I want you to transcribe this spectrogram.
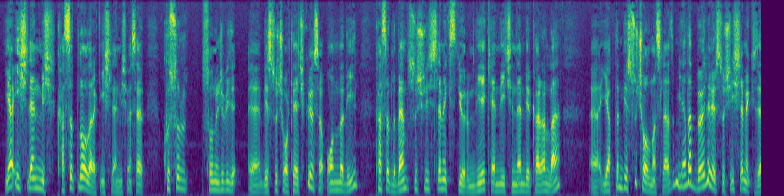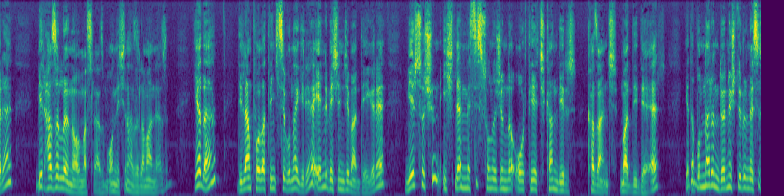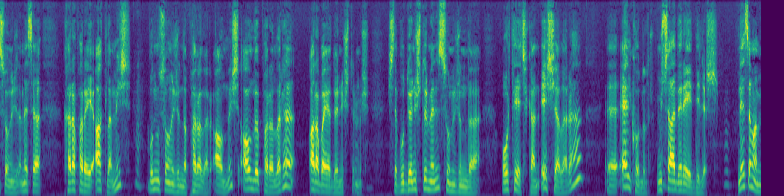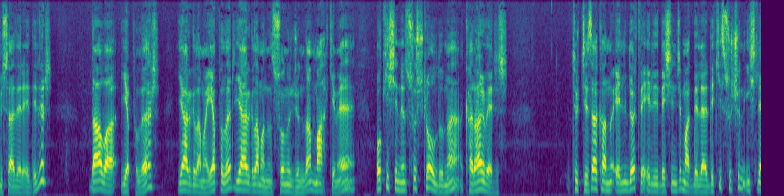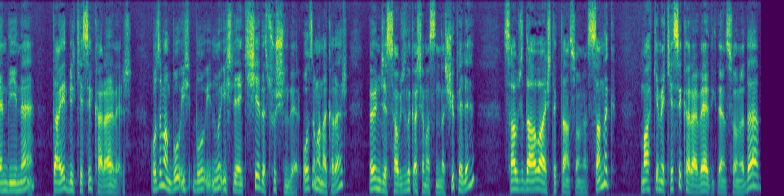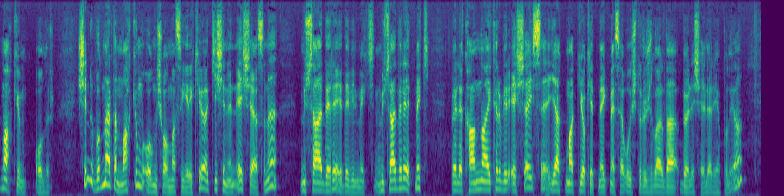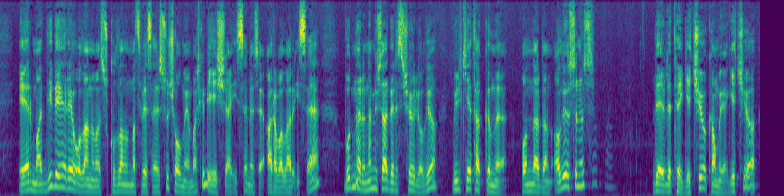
ya işlenmiş, kasıtlı olarak işlenmiş. Mesela kusur sonucu bir e, bir suç ortaya çıkıyorsa onda değil, kasıtlı ben suçu işlemek istiyorum diye kendi içinden bir kararla yaptığın bir suç olması lazım ya da böyle bir suçu işlemek üzere bir hazırlığın olması lazım. Onun için hazırlaman lazım. Ya da Dilan Polat'ınkisi buna giriyor. 55. maddeye göre bir suçun işlenmesi sonucunda ortaya çıkan bir kazanç, maddi değer ya da bunların dönüştürülmesi sonucunda mesela kara parayı aklamış, bunun sonucunda paralar almış, aldığı paraları arabaya dönüştürmüş. İşte bu dönüştürmenin sonucunda ortaya çıkan eşyalara e, el konulur, müsaade edilir. Ne zaman müsaade edilir? Dava yapılır, yargılama yapılır. Yargılamanın sonucunda mahkeme o kişinin suçlu olduğuna karar verir. Türk Ceza Kanunu 54 ve 55. maddelerdeki suçun işlendiğine dair bir kesin karar verir. O zaman bu bunu işleyen kişiye de suçlu der. O zamana kadar önce savcılık aşamasında şüpheli, savcı dava açtıktan sonra sanık, mahkeme kesi karar verdikten sonra da mahkum olur. Şimdi bunlar da mahkum olmuş olması gerekiyor kişinin eşyasını müsaade edebilmek için. Müsaade etmek böyle kanuna aykırı bir eşya ise yakmak, yok etmek mesela uyuşturucularda böyle şeyler yapılıyor. Eğer maddi değeri olan ama kullanılması vesaire suç olmayan başka bir eşya ise mesela arabalar ise bunların da müsaadesi şöyle oluyor. Mülkiyet hakkını onlardan alıyorsunuz. Devlete geçiyor, kamuya geçiyor.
